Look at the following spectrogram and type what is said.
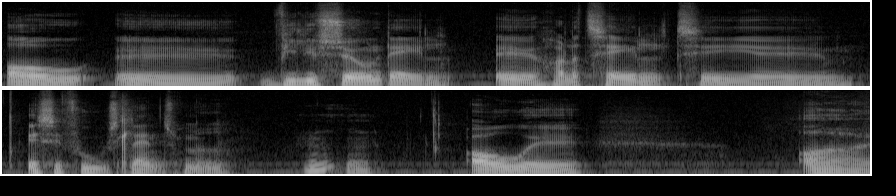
og øh, Willy Søvndal øh, holder tale til øh, SFU's landsmøde. Mm. Og, øh, og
